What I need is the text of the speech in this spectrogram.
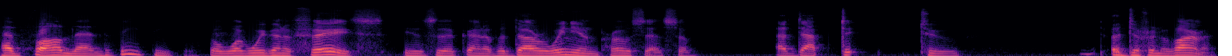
have farmland to feed people. But what we're going to face is a kind of a Darwinian process of adapting to a different environment.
